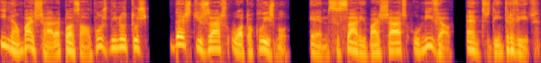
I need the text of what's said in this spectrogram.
e não baixar após alguns minutos, deixe de usar o autocolismo. É necessário baixar o nível antes de intervir.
